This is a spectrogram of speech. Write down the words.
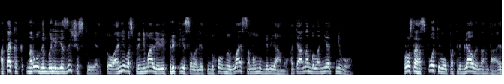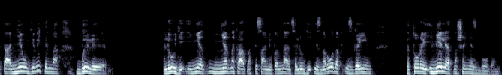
а так как народы были языческие, то они воспринимали или приписывали эту духовную власть самому Бельяму, хотя она была не от него. Просто Господь его употреблял иногда. Это неудивительно были люди, и не, неоднократно в Писании упоминаются люди из народов, из Гаим, которые имели отношение с Богом,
